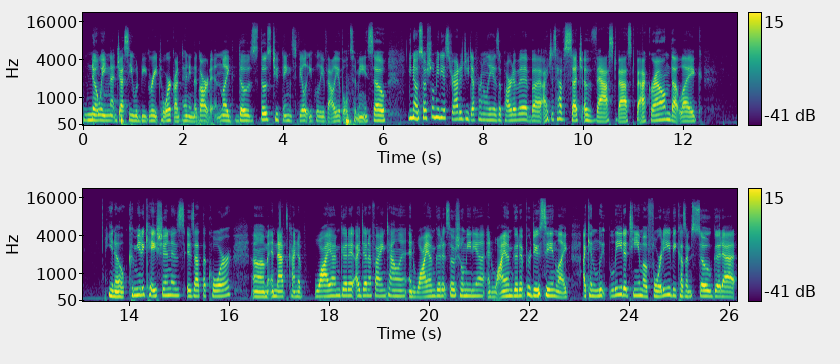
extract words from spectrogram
knowing that Jesse would be great to work on tending the garden. Like those those two things feel equally valuable to me. So, you know, social media strategy definitely is a part of it, but I just have such a vast vast background that like you know communication is is at the core um, and that's kind of why i'm good at identifying talent and why i'm good at social media and why i'm good at producing like i can le- lead a team of 40 because i'm so good at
